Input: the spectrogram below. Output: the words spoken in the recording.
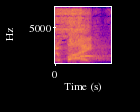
to fight.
